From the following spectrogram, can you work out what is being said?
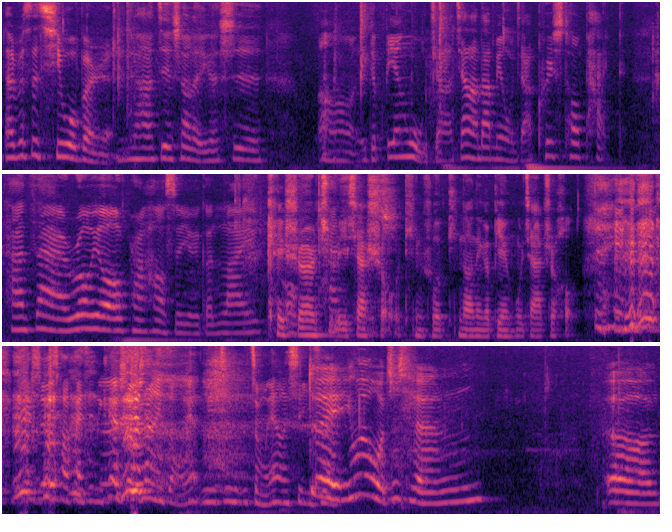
W 四七，我本人，因为他介绍了一个是，嗯、一个编舞家，加拿大编舞家 Crystal pie 他在 Royal Opera House 有一个 live。K 十二举了一下手，。听说听到那个编舞家之后，对，K 十二超开心。你可以说一下你怎么样，你怎怎么样的兴奋？对，因为我之前，呃，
